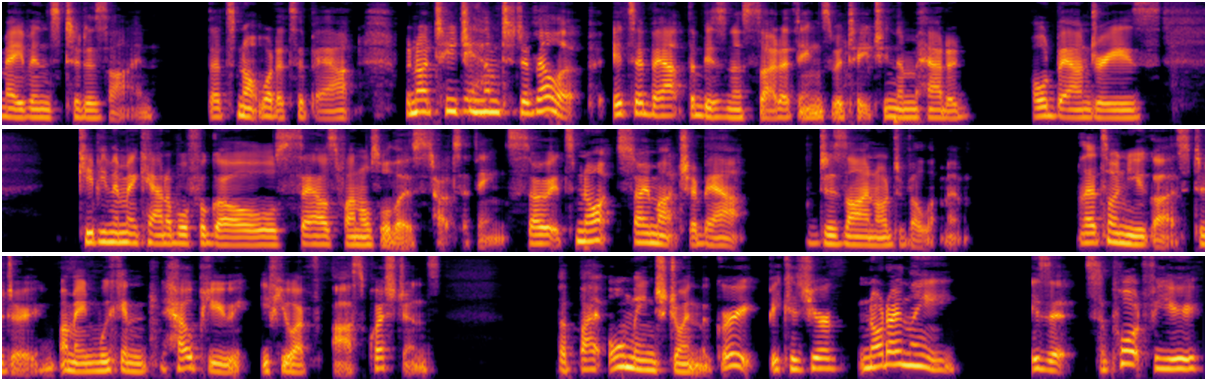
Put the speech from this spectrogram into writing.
mavens to design. That's not what it's about. We're not teaching yeah. them to develop. It's about the business side of things. We're teaching them how to hold boundaries, keeping them accountable for goals, sales funnels, all those types of things. So it's not so much about design or development. That's on you guys to do. I mean, we can help you if you have asked questions, but by all means, join the group because you're not only is it support for you,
